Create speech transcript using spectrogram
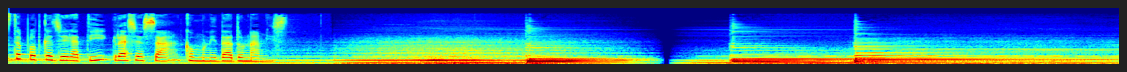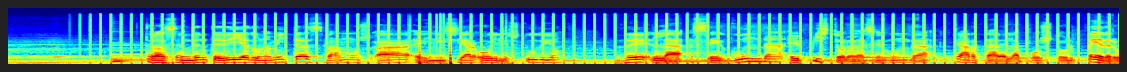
Este podcast llega a ti gracias a Comunidad Unamis. Trascendente día, Dunamitas. Vamos a iniciar hoy el estudio de la segunda epístola, la segunda carta del apóstol Pedro.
